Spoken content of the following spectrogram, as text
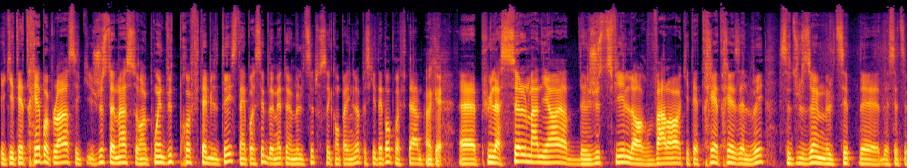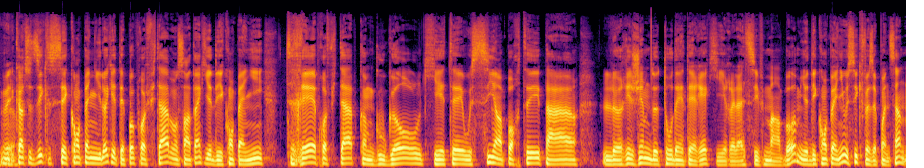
et qui était très populaire, c'est que justement, sur un point de vue de profitabilité, c'est impossible de mettre un multiple sur ces compagnies-là parce qu'ils n'étaient pas profitables. Euh, puis, la seule manière de justifier leur valeur qui était très, très élevée, c'est d'utiliser un multiple de, de ce type-là. Mais quand tu dis que ces compagnies-là qui n'étaient pas profitables, on s'entend qu'il y a des compagnies très profitables comme Google qui étaient aussi emportées par le régime de taux d'intérêt qui est relativement bas, mais il y a des compagnies aussi qui faisaient pas une scène.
